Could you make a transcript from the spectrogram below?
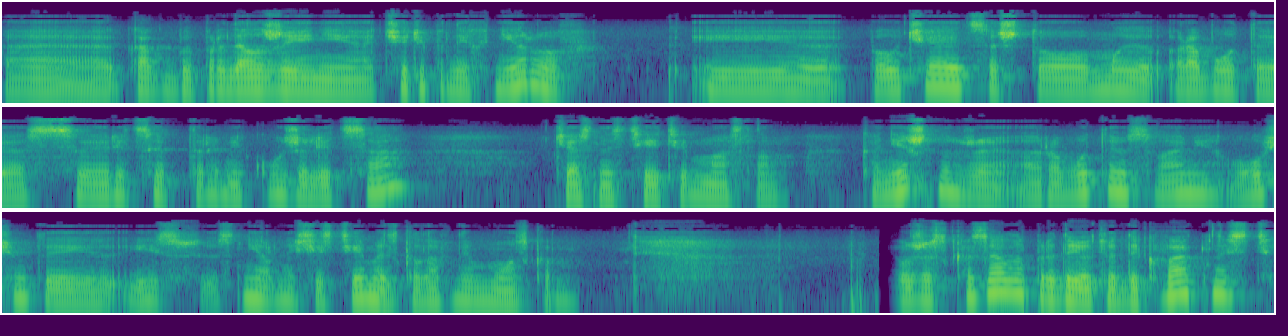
э, как бы продолжение черепных нервов. И получается, что мы, работая с рецепторами кожи лица, в частности этим маслом, конечно же, работаем с вами, в общем-то, и, и с нервной системой, с головным мозгом. Я уже сказала, придает адекватность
